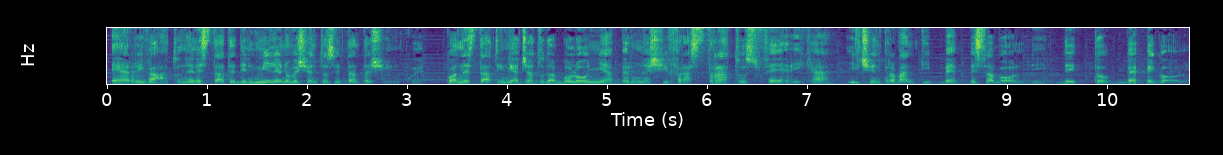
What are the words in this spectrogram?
è arrivato nell'estate del 1975, quando è stato ingaggiato dal Bologna per una cifra stratosferica il centravanti Beppe Savoldi, detto Beppe Gol.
